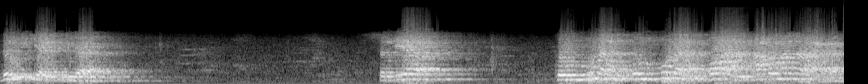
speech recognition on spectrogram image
Demikian juga setiap kumpulan-kumpulan orang atau masyarakat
